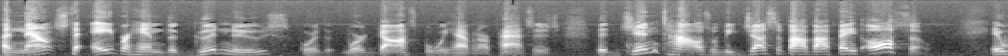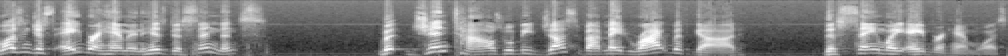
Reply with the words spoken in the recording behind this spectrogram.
announced to Abraham the good news, or the word gospel we have in our passage, that Gentiles would be justified by faith also. It wasn't just Abraham and his descendants. But Gentiles will be justified, made right with God, the same way Abraham was.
